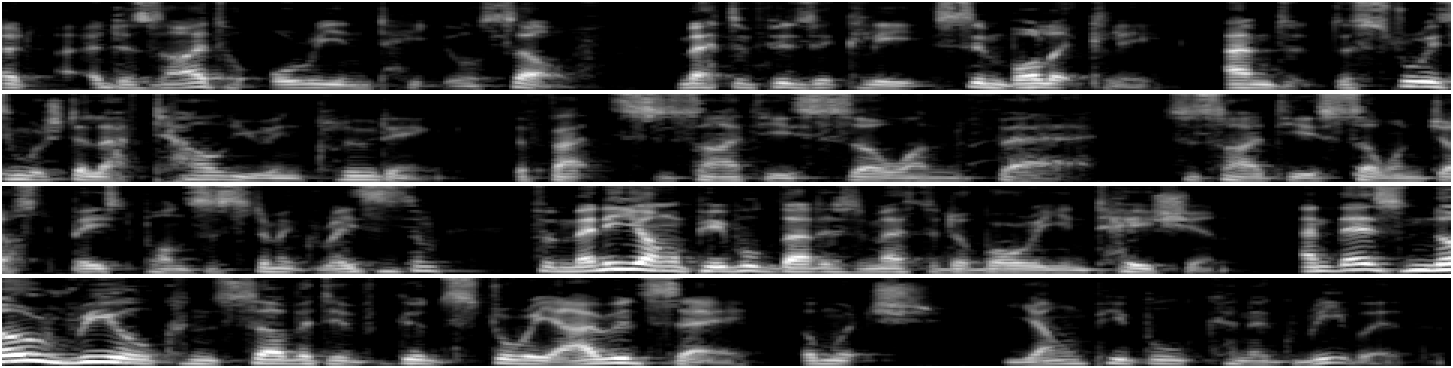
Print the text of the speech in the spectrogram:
have a, a desire to orientate yourself metaphysically, symbolically, and the stories in which the left tell you, including the fact society is so unfair, society is so unjust based upon systemic racism. For many young people, that is a method of orientation. And there's no real conservative good story, I would say, in which young people can agree with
